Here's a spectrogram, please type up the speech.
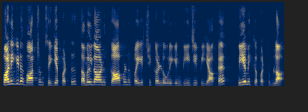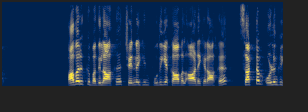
பணியிட மாற்றம் செய்யப்பட்டு தமிழ்நாடு காவலர் பயிற்சி கல்லூரியின் டிஜிபியாக நியமிக்கப்பட்டுள்ளார். அவருக்கு பதிலாக சென்னையின் புதிய காவல் ஆணையராக சட்டம் ஒழுங்கு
